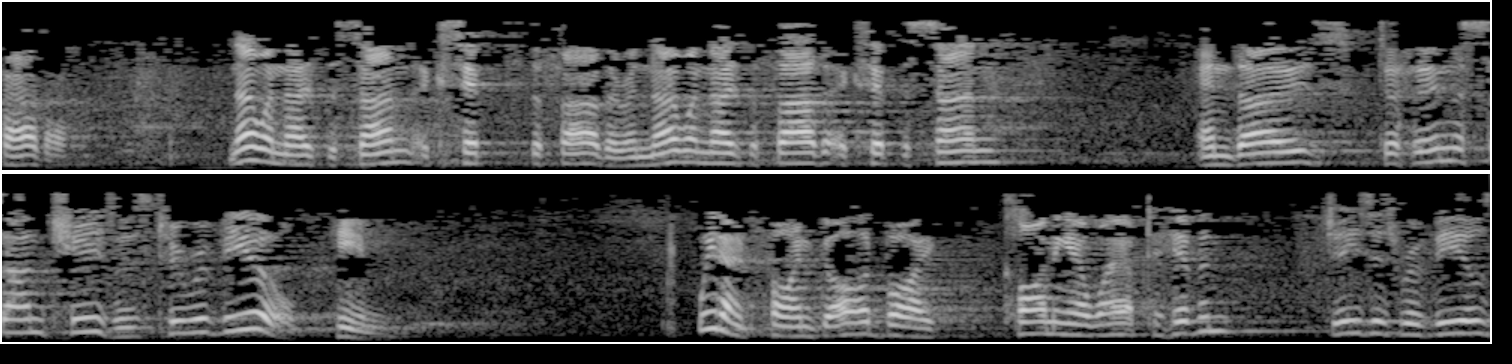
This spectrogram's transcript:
Father. No one knows the Son except the Father, and no one knows the Father except the Son and those to whom the Son chooses to reveal him. We don't find God by climbing our way up to heaven. Jesus reveals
